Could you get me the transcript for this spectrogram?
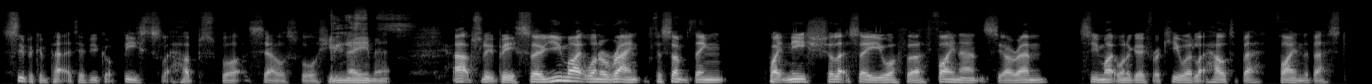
Super competitive. You've got beasts like HubSpot, Salesforce, you beasts. name it. Absolute beast. So you might want to rank for something quite niche. So let's say you offer finance CRM. So you might want to go for a keyword like how to be- find the best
